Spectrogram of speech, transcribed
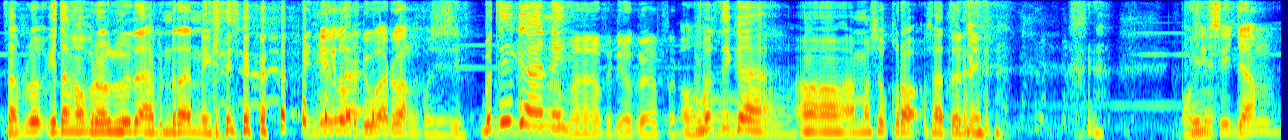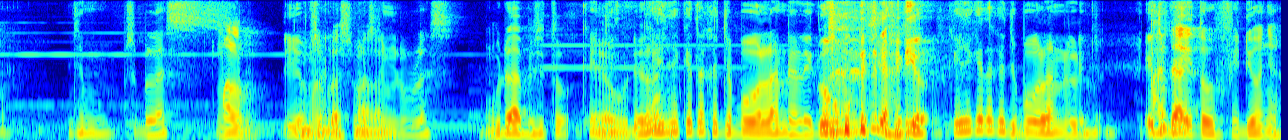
Sab lu kita ngobrol dulu dah beneran nih. Ini lu berdua doang posisi. Bertiga nih. sama videografer. Bertiga. Oh, oh, sama Sukro satu nih. Posisi jam Jam 11. malam. Iya, Jam 11 malam. Jam 12. Udah abis itu. Ya Kayaknya, udahlah. kayaknya kita kejebolan dali. Gue ngomong gitu di video. Kayaknya kita kejebolan dali. Itu Ada itu videonya.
